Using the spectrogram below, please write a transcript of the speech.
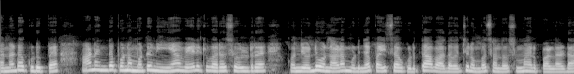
தானடா கொடுப்ப. ஆனால் இந்த பொண்ணை மட்டும் நீ ஏன் வேலைக்கு வர சொல்ற? கொஞ்சோண்டு உன்னால் முடிஞ்ச பைசா கொடுத்தா அவள் அதை வச்சு ரொம்ப சந்தோஷமா இருப்பாள்லடா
